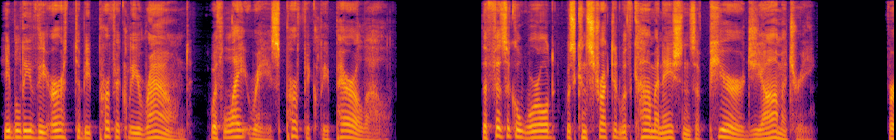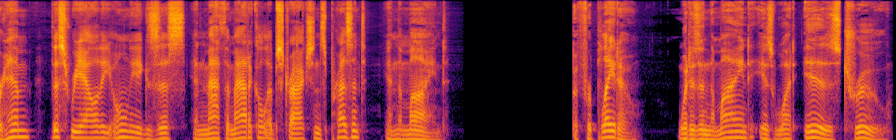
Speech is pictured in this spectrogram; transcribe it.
He believed the earth to be perfectly round, with light rays perfectly parallel. The physical world was constructed with combinations of pure geometry. For him, this reality only exists in mathematical abstractions present in the mind. But for Plato, what is in the mind is what is true.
